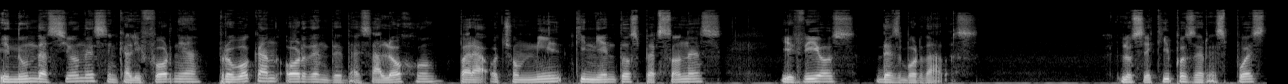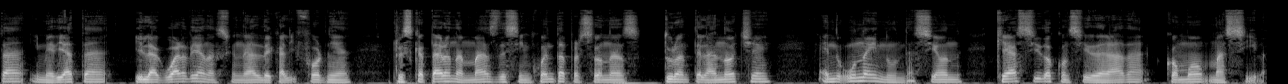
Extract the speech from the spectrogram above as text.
Inundaciones en California provocan orden de desalojo para 8.500 personas y ríos desbordados. Los equipos de respuesta inmediata y la Guardia Nacional de California rescataron a más de 50 personas durante la noche en una inundación que ha sido considerada como masiva.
